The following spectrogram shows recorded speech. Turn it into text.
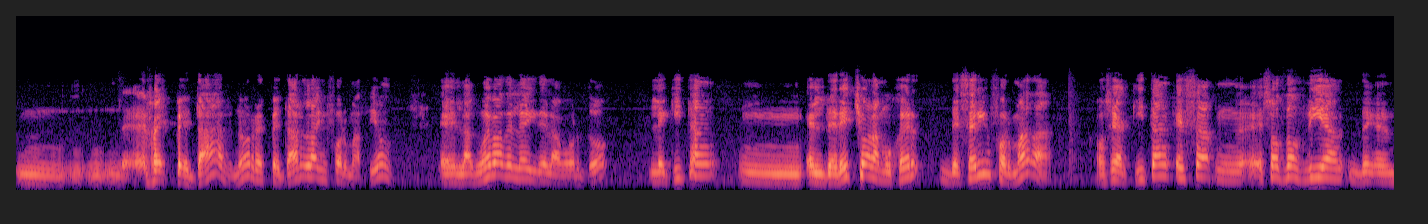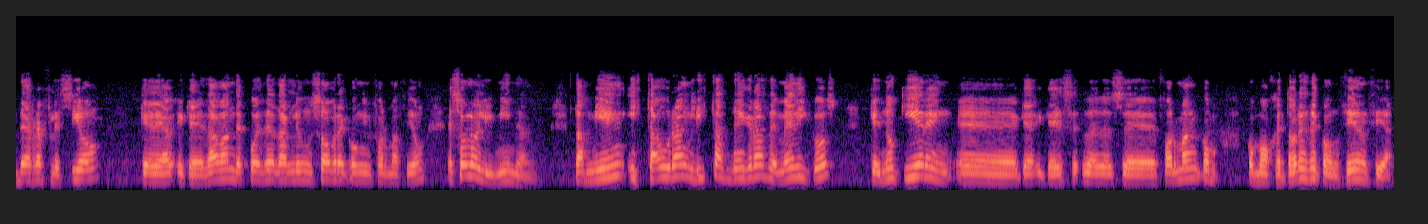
mm, respetar, ¿no? Respetar la información. En la nueva ley del aborto le quitan mm, el derecho a la mujer de ser informada. O sea, quitan mm, esos dos días de, reflexión que le, daban después de darle un sobre con información, eso lo eliminan. También instauran listas negras de médicos que no quieren, eh, que, se, forman como, objetores de conciencia.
